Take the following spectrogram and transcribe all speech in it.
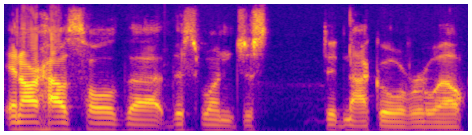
in our household, uh, this one just did not go over well.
